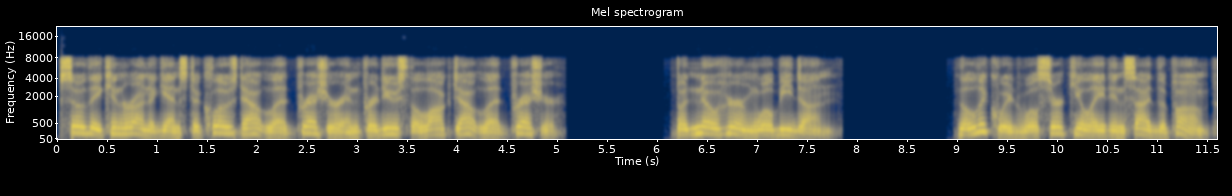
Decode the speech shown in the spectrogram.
So they can run against a closed outlet pressure and produce the locked outlet pressure. But no harm will be done. The liquid will circulate inside the pump,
